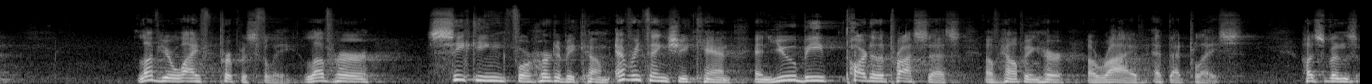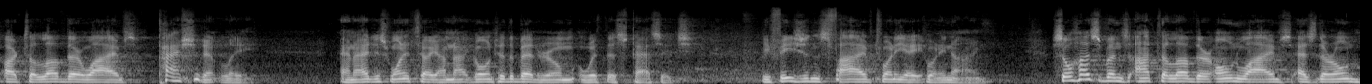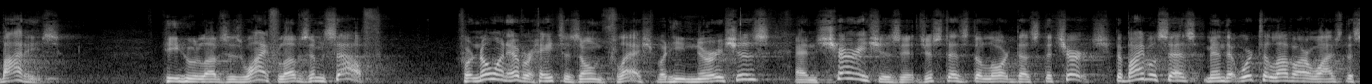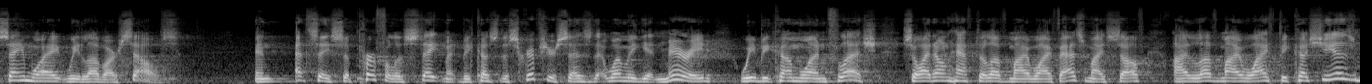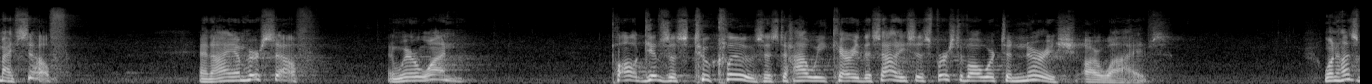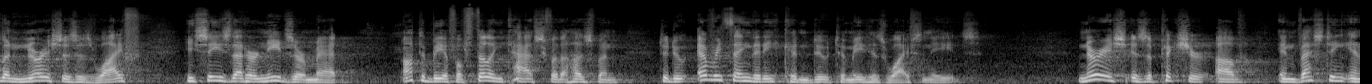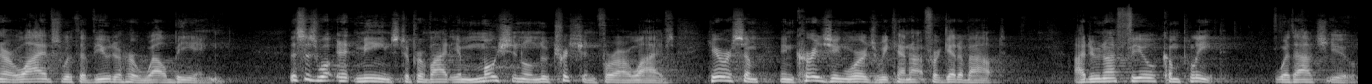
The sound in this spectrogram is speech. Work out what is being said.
Love your wife purposefully. Love her seeking for her to become everything she can, and you be part of the process of helping her arrive at that place. Husbands are to love their wives passionately. And I just want to tell you, I'm not going to the bedroom with this passage. Ephesians 5 28, 29. So husbands ought to love their own wives as their own bodies. He who loves his wife loves himself. For no one ever hates his own flesh, but he nourishes and cherishes it just as the Lord does the church. The Bible says, men, that we're to love our wives the same way we love ourselves. And that's a superfluous statement because the scripture says that when we get married, we become one flesh. So I don't have to love my wife as myself. I love my wife because she is myself. And I am herself. And we're one. Paul gives us two clues as to how we carry this out. He says, first of all, we're to nourish our wives. When a husband nourishes his wife, he sees that her needs are met ought to be a fulfilling task for the husband to do everything that he can do to meet his wife's needs. Nourish is a picture of investing in our wives with a view to her well being. This is what it means to provide emotional nutrition for our wives. Here are some encouraging words we cannot forget about. I do not feel complete without you.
